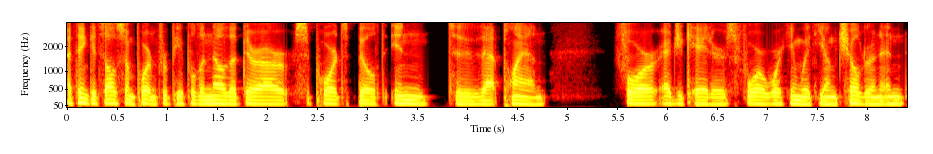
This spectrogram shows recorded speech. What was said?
I think it's also important for people to know that there are supports built into that plan for educators, for working with young children. And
